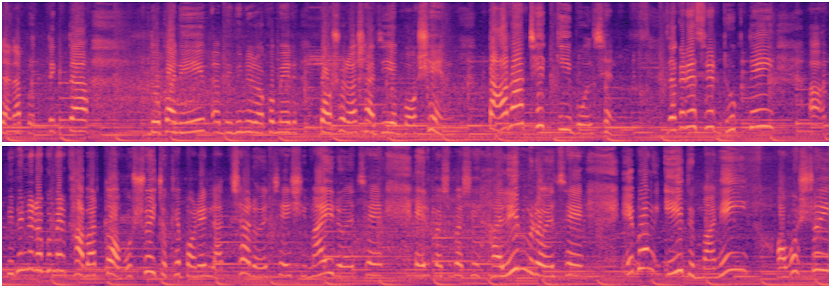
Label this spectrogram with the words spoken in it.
যারা প্রত্যেকটা দোকানে বিভিন্ন রকমের পসরা সাজিয়ে বসেন। তারা ঠিক কি বলছেন? জাকারিয়া স্ট্রিট ঢুকতেই বিভিন্ন রকমের খাবার তো অবশ্যই চোখে পড়ে লাচ্ছা রয়েছে সিমাই রয়েছে এর পাশাপাশি হালিম রয়েছে এবং ঈদ মানেই অবশ্যই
